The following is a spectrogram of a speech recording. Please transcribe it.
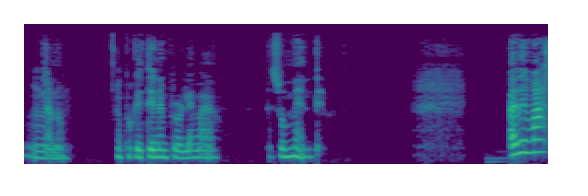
No, no. Es porque tienen problemas en sus mentes. Además,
